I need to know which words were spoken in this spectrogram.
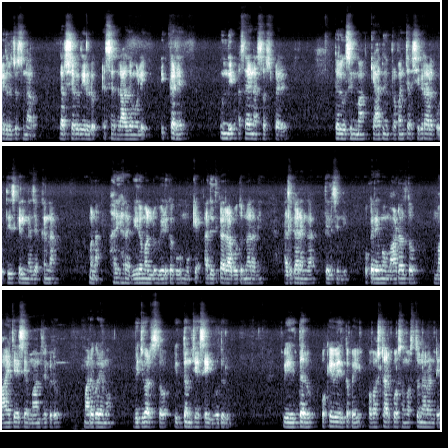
ఎదురు చూస్తున్నారు దర్శకధీరుడు ఎస్ఎస్ రాజమౌళి ఇక్కడే ఉంది అసలైన సస్పెర్ తెలుగు సినిమా ఖ్యాతిని ప్రపంచ శిఖరాలకు తీసుకెళ్ళిన జక్కన్న మన హరిహర వీరమల్లు వేడుకకు ముఖ్య అతిథిగా రాబోతున్నారని అధికారంగా తెలిసింది. ఒకరేమో మాటలతో మాయ చేసే మాంత్రికుడు మరొకరేమో విజువల్స్తో యుద్ధం చేసే యోధుడు. వీరిద్దరూ ఒకే వేదికపై పవర్ స్టార్ కోసం వస్తున్నారంటే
